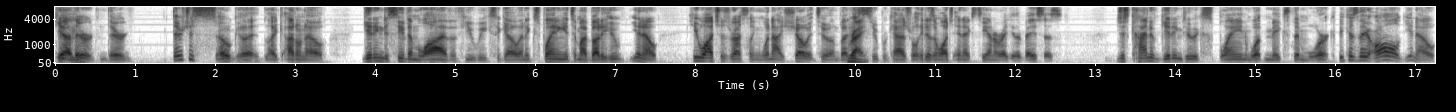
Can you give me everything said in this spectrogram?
Yeah, they're they're they're just so good. Like I don't know, getting to see them live a few weeks ago and explaining it to my buddy who, you know, he watches wrestling when I show it to him, but Right. he's super casual. He doesn't watch NXT on a regular basis. Just kind of getting to explain what makes them work because they're all, you know,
